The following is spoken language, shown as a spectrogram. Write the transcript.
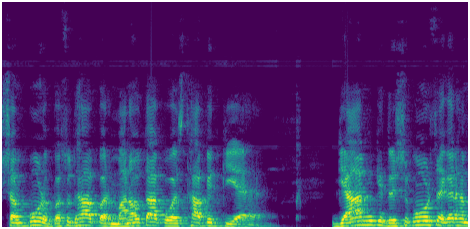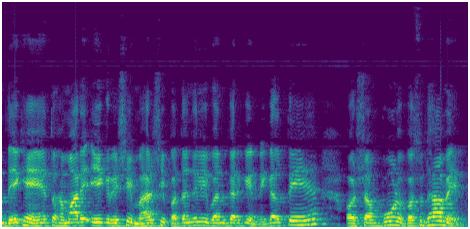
संपूर्ण वसुधा पर मानवता को स्थापित किया है। ज्ञान के दृष्टिकोण से अगर हम देखें तो हमारे एक ऋषि महर्षि पतंजलि बन करके निकलते हैं और संपूर्ण वसुधा में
